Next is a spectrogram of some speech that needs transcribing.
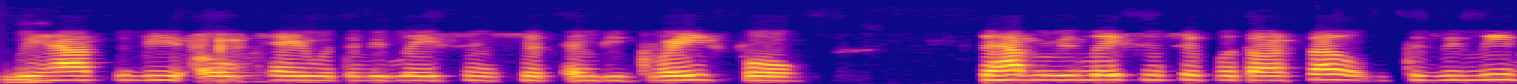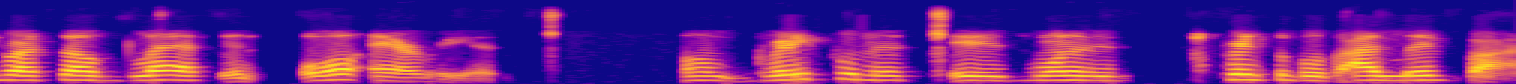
We have to be okay with the relationship and be grateful to have a relationship with ourselves because we leave ourselves less in all areas um, gratefulness is one of the principles I live by,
